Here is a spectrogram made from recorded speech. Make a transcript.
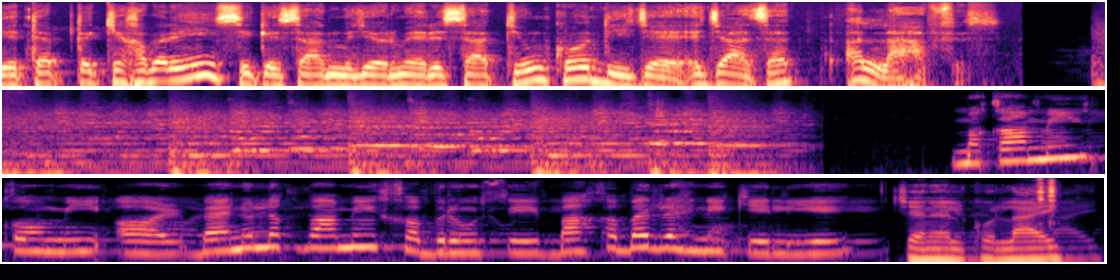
ये तब तक की खबरें इसी के साथ मुझे और मेरे साथियों को दीजिए इजाज़त। अल्लाह हाफिज़। मकामी कौमी और बैन अवी ख़बरों से बाखबर रहने के लिए चैनल को लाइक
